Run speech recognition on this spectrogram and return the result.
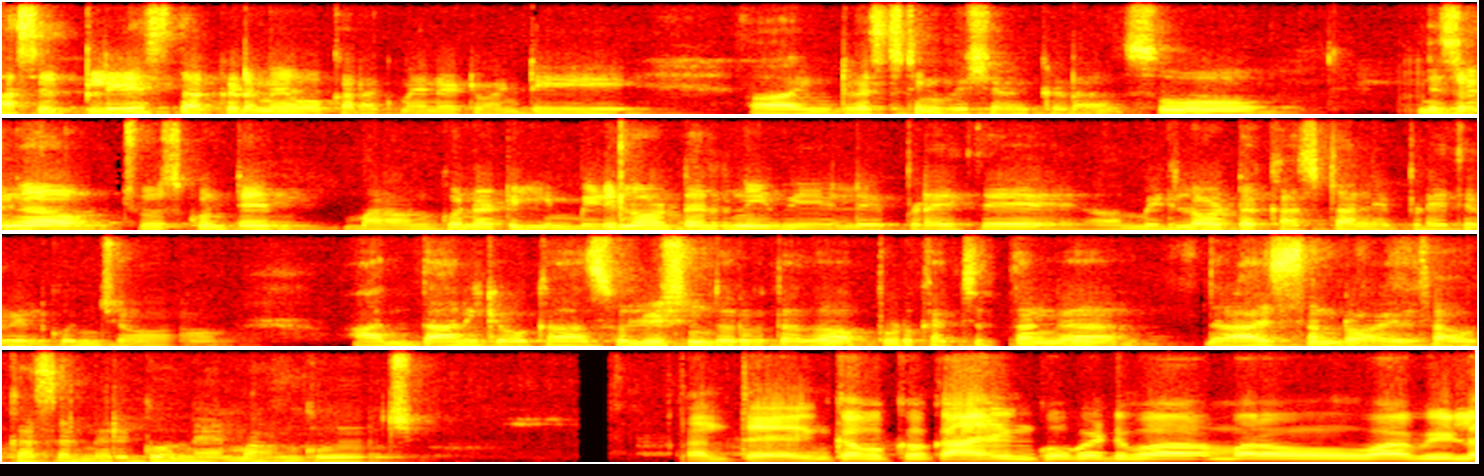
అసలు ప్లేస్ దక్కడమే ఒక రకమైనటువంటి ఇంట్రెస్టింగ్ విషయం ఇక్కడ. సో నిజంగా చూసుకుంటే మనం అనుకున్నట్టు ఈ మిడిల్ ఆర్డర్ని వీళ్ళు ఎప్పుడైతే మిడిల్ ఆర్డర్ కష్టాలను ఎప్పుడైతే వీళ్ళు కొంచెం దానికి ఒక సొల్యూషన్ దొరుకుతుందో అప్పుడు ఖచ్చితంగా రాజస్థాన్ రాయల్స్ అవకాశాలు మెరుగ్గా ఉన్నాయని మనం అనుకోవచ్చు. అంతే. ఇంకా ఒక ఇంకొకటి మనం వీళ్ళ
